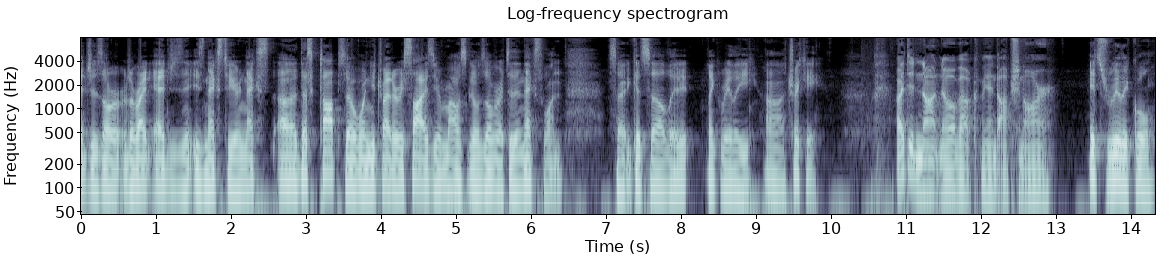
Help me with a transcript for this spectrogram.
edges or the right edge is, is next to your next uh, desktop. So when you try to resize, your mouse goes over to the next one. So it gets a little like really uh, tricky. I did not know about Command Option R. It's really cool.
